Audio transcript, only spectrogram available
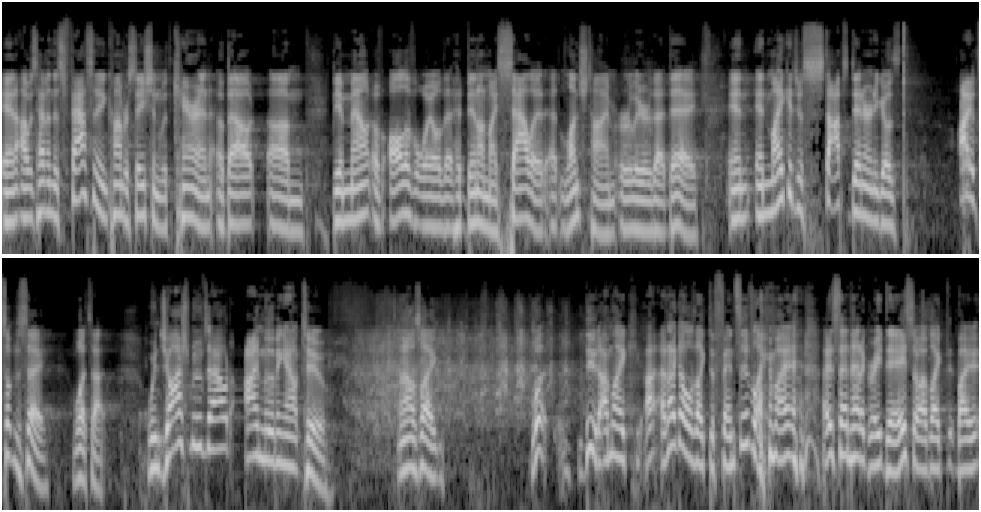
And I was having this fascinating conversation with Karen about um, the amount of olive oil that had been on my salad at lunchtime earlier that day. And, and Micah just stops dinner and he goes, I have something to say. What's that? When Josh moves out, I'm moving out too. And I was like, what, dude? I'm like, I, and I got all like defensive. Like my, I just hadn't had a great day, so I'm like, my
